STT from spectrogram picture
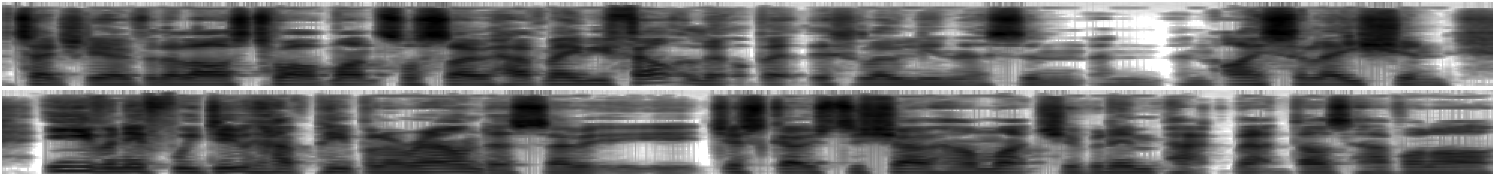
potentially over the last 12 months or so have maybe felt a little bit this loneliness and, and, and isolation, even if we do have people around us. So it just goes to show how much of an impact that does have on our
